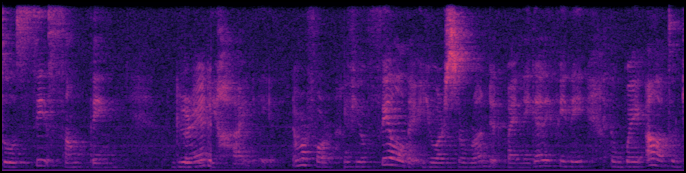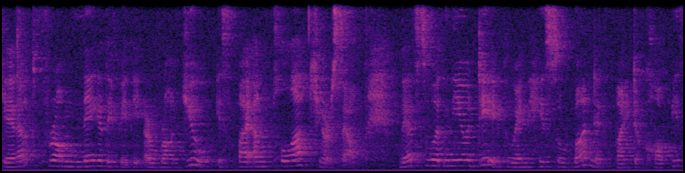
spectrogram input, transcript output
to see something great behind it. Number four, if you feel that you are surrounded by negativity, the way out to get out from negativity around you is by unplug yourself. That's what Neo did when he's surrounded by the copies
